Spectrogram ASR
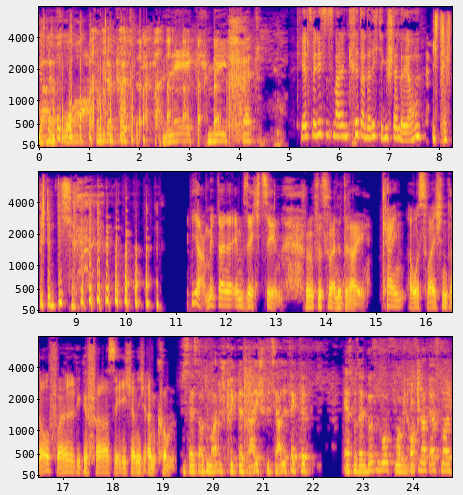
Ja, hervor. Schon wieder ein Crit. Leck mich fett. Jetzt wenigstens mal ein Crit an der richtigen Stelle, ja? Ich treffe bestimmt dich. Ja, mit deiner M16 würfelst du eine 3. Kein Ausweichen drauf, weil die Gefahr sehe ich ja nicht ankommen. Das heißt, automatisch kriegt er drei Spezialeffekte. Erstmal seinen Würfelwurf, wo er getroffen hat erstmal.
